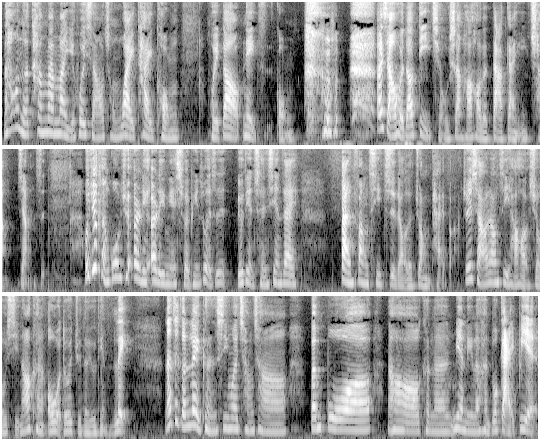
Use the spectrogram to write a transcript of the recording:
然后呢，他慢慢也会想要从外太空回到内子宫，他想要回到地球上，好好的大干一场这样子。我觉得可能过去二零二零年水瓶座也是有点呈现在。半放弃治疗的状态吧，就是想要让自己好好休息，然后可能偶尔都会觉得有点累。那这个累可能是因为常常奔波，然后可能面临了很多改变。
